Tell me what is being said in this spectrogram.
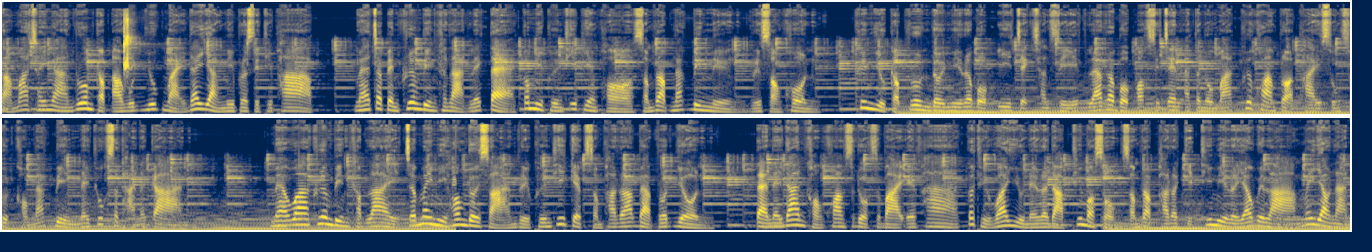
สามารถใช้งานร่วมกับอาวุธยุคใหม่ได้อย่างมีประสิทธิภาพ แม้จะเป็นเครื่องบินขนาดเล็กแต่ก็มีพื้นที่เพียงพอสำหรับนักบินหนึ่งหรือ 2 คน ขึ้นอยู่กับรุ่นโดยมีระบบ Ejection Seat และระบบออกซิเจนอัตโนมัติ เพื่อความปลอดภัยสูงสุดของนักบินในทุกสถานการณ์ แม้ว่าเครื่องบินขับไล่จะไม่มีห้องโดยสารหรือพื้นที่เก็บสัมภาระแบบรถยนต์ แต่ในด้านของความสะดวกสบาย F5 ก็ถือว่าอยู่ในระดับที่เหมาะสมสำหรับภารกิจที่มีระยะเวลาไม่ยาวนาน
